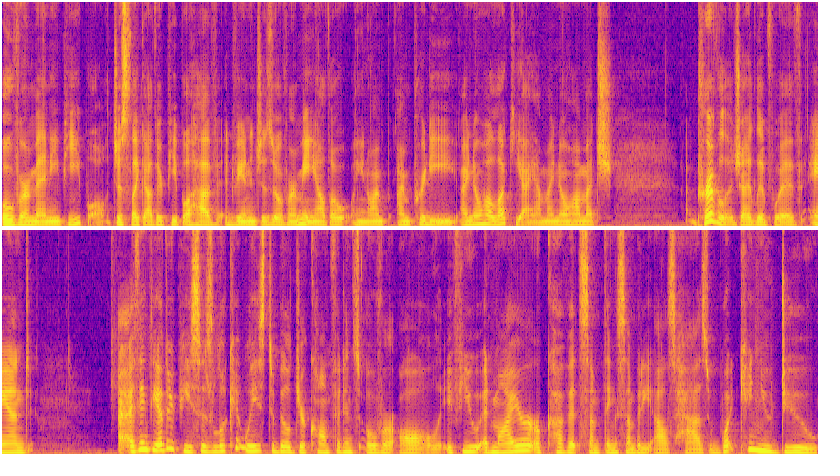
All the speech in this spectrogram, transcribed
over many people, just like other people have advantages over me. Although, you know, I'm, I'm pretty, I know how lucky I am. I know how much privilege I live with. And I think the other piece is look at ways to build your confidence overall. If you admire or covet something somebody else has, what can you do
